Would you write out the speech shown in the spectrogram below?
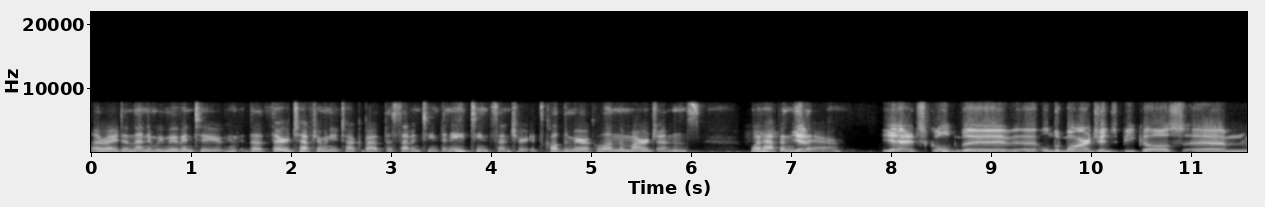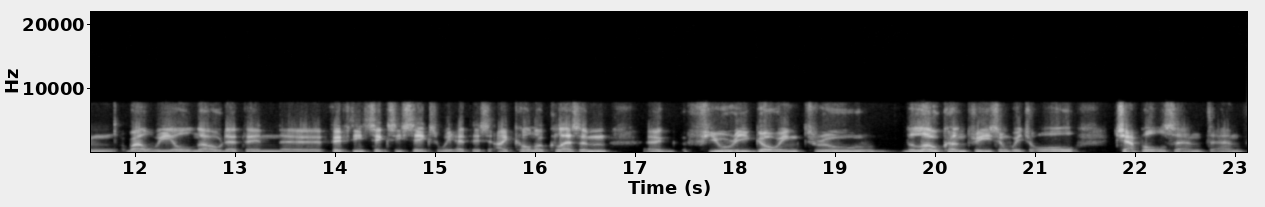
All right, and then we move into the third chapter when you talk about the 17th and 18th century. It's called the Miracle on the Margins. What happens yeah. there? Yeah, it's called uh, uh, on the margins because, um, well, we all know that in uh, 1566 we had this iconoclasm uh, fury going through the Low Countries, in which all chapels and and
